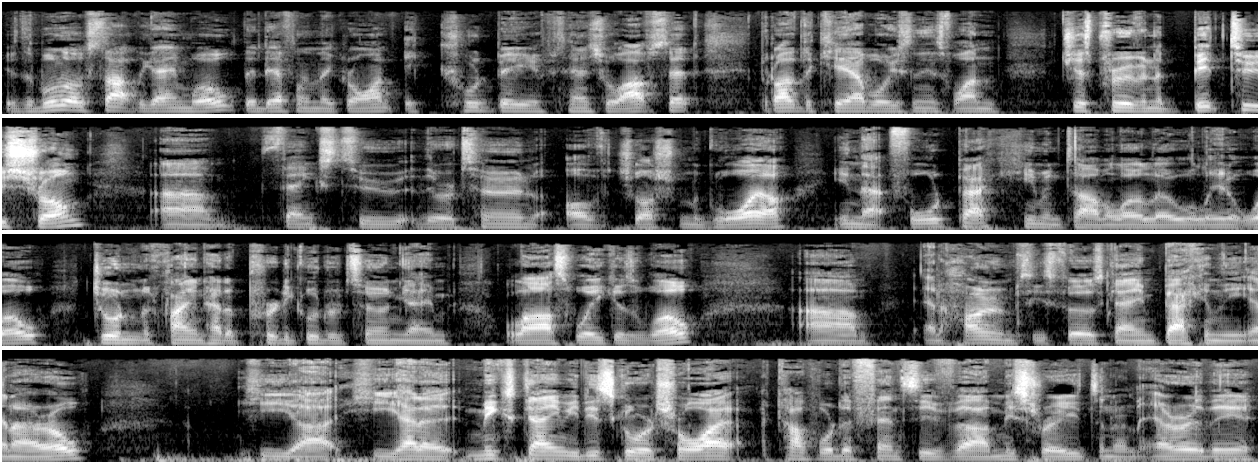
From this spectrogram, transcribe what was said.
if the Bulldogs start the game well, they're definitely in the grind. It could be a potential upset, but I have the Cowboys in this one just proven a bit too strong. Um, thanks to the return of Josh McGuire in that forward pack. Him and Taumalolo will lead it well. Jordan McLean had a pretty good return game last week as well. Um, and Holmes, his first game back in the NRL. He uh, he had a mixed game. He did score a try, a couple of defensive uh, misreads and an error there,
